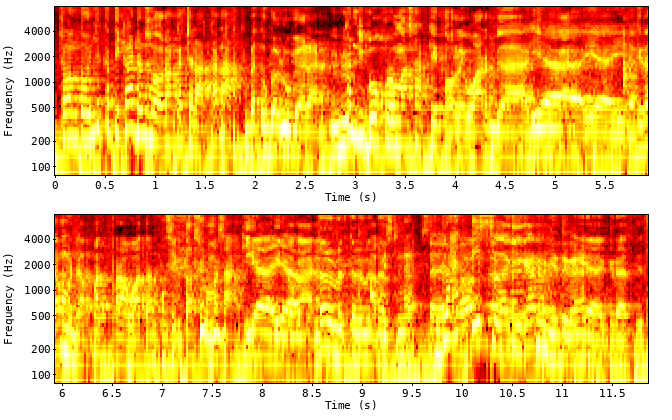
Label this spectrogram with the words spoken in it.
contohnya ketika ada seorang kecelakaan akibat ugal-ugalan, kan dibawa ke rumah sakit oleh warga gitu Mhm. Iya, kan. iya, iya. Akhirnya mendapat perawatan fasilitas rumah sakit Iya, gitu iya, kan. betul, betul, betul. Habisnya gratis lagi kan gitu kan. Iya, gratis.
